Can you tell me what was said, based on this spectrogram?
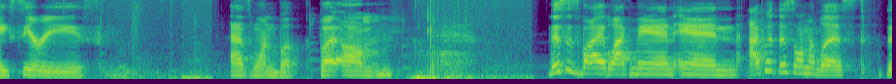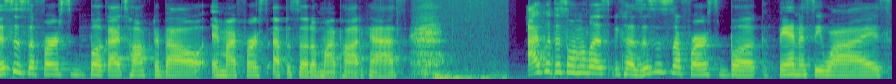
a series as one book. But um this is by a black man and I put this on the list. This is the first book I talked about in my first episode of my podcast. I put this on the list because this is the first book fantasy wise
